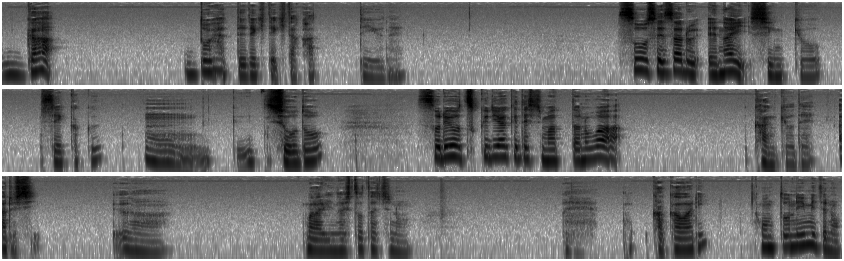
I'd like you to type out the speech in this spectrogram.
がどうやってできてきたかっていうね。そうせざる得ない心境性格うん衝動それを作り上げてしまったのは環境であるし、うん、周りの人たちの、えー関わり本当の意味での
